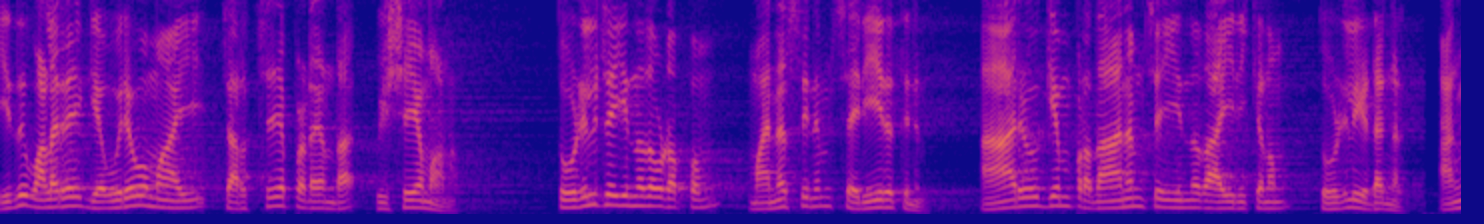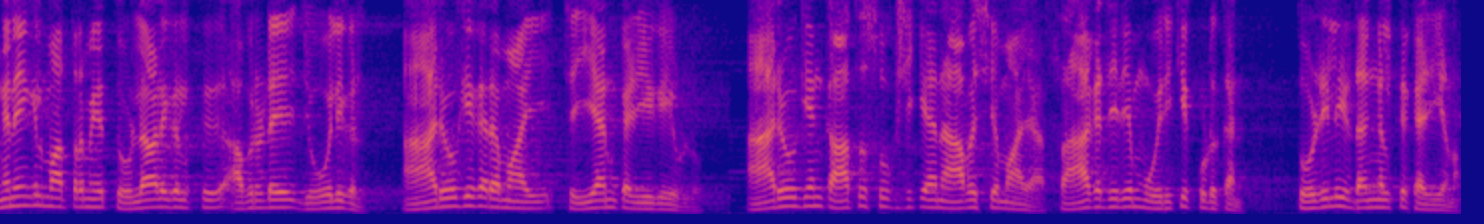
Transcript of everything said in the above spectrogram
ഇത് വളരെ ഗൗരവമായി ചർച്ച ചെയ്യപ്പെടേണ്ട വിഷയമാണ്. തൊഴിൽ ചെയ്യുന്നതോടൊപ്പം മനസ്സിനും ശരീരത്തിനും ആരോഗ്യം പ്രദാനം ചെയ്യുന്നതായിരിക്കണം തൊഴിലിടങ്ങൾ. അങ്ങനെയെങ്കിൽ മാത്രമേ തൊഴിലാളികൾക്ക് അവരുടെ ജോലികൾ ആരോഗ്യകരമായി ചെയ്യാൻ കഴിയുകയുള്ളൂ. ആരോഗ്യം കാത്തുസൂക്ഷിക്കാൻ ആവശ്യമായ സാഹചര്യം ഒരുക്കി ഒരുക്കിക്കൊടുക്കാൻ തൊഴിലിടങ്ങൾക്ക് കഴിയണം.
